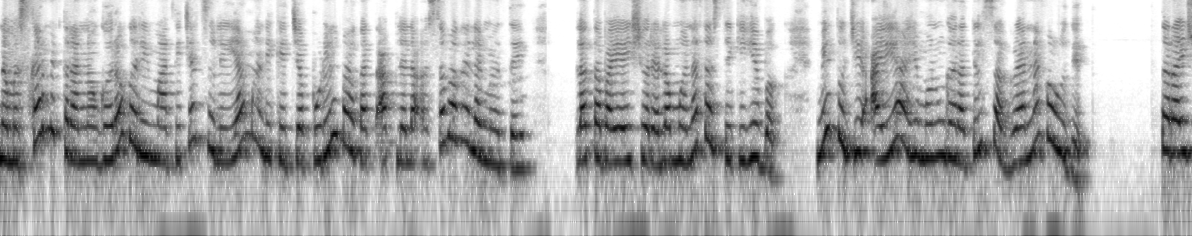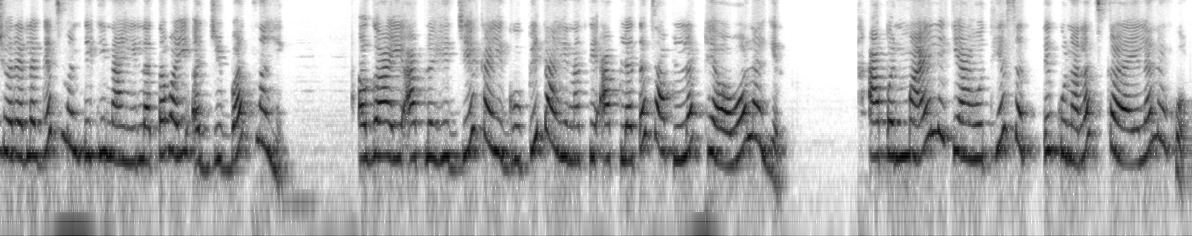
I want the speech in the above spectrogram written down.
नमस्कार मित्रांनो घरोघरी मातीच्या चुली या मालिकेच्या पुढील भागात आपल्याला असं बघायला मिळते. लताबाई ऐश्वर्याला म्हणत असते की हे बघ मी तुझी आई आहे म्हणून घरातील सगळ्यांना कळू देत. तर ऐश्वर्या लगेच म्हणते की नाही लताबाई अजिबात नाही. अगं आई आपलं हे जे काही गुपित आहे ना ते आपल्यातच आपल्याला ठेवावं लागेल. आपण मायलेकी आहोत हे सत्य कुणालाच कळायला नको.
